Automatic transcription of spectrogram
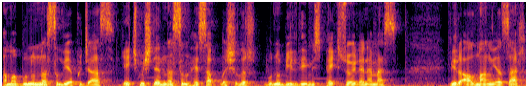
Ama bunu nasıl yapacağız? Geçmişte nasıl hesaplaşılır? Bunu bildiğimiz pek söylenemez. Bir Alman yazar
